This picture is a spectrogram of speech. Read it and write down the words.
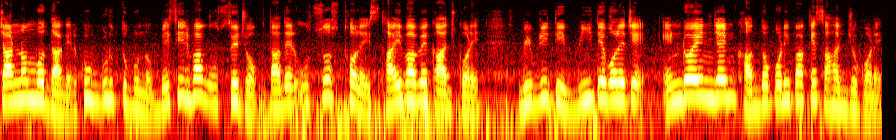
চার নম্বর দাগের, খুব গুরুত্বপূর্ণ, বেশিরভাগ উৎসেচক তাদের উৎসস্থলে স্থায়ীভাবে কাজ করে। বিবৃতি বিতে বলেছে এন্ডো এনজাইম খাদ্য পরিপাকে সাহায্য করে।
